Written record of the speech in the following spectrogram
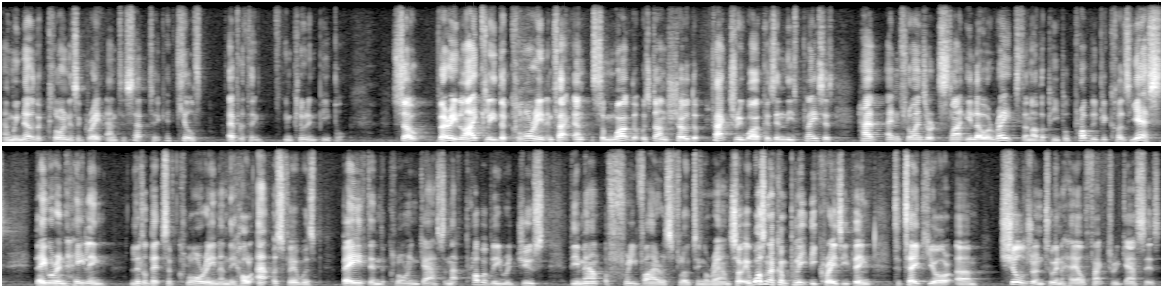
and we know that chlorine is a great antiseptic. It kills everything, including people. So very likely the chlorine, in fact, and some work that was done showed that factory workers in these places had influenza at slightly lower rates than other people, probably because, yes, they were inhaling little bits of chlorine and the whole atmosphere was bathed in the chlorine gas, and that probably reduced the amount of free virus floating around. So it wasn't a completely crazy thing to take your um, children to inhale factory gases.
